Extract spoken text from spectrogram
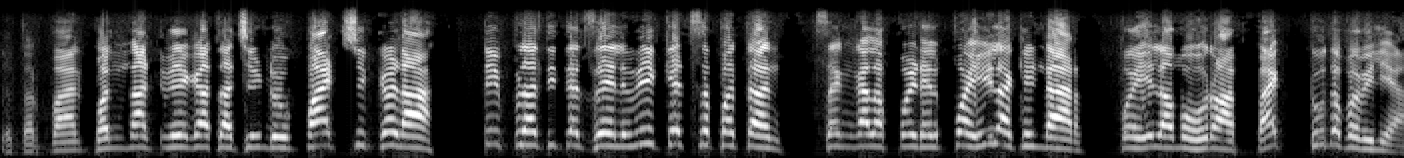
तर पन्नाट वेगाचा चेंडू. पाठची कडा टिपला तिथे जाईल. विकेटचं पतन. संघाला पडेल पहिला किंडार. पहिला मोहरा. Back to the pavilion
